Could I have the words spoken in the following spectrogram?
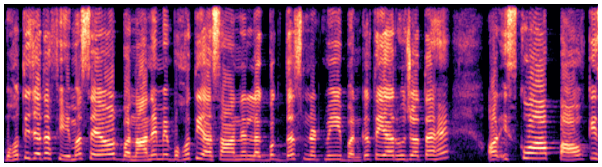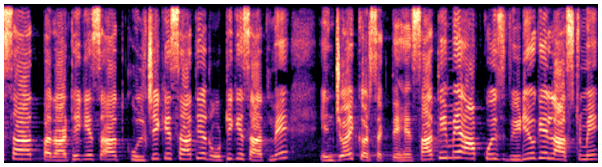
बहुत ही ज़्यादा फ़ेमस है और बनाने में बहुत ही आसान है। लगभग 10 मिनट में ये बनकर तैयार हो जाता है। और इसको आप पाव के साथ, पराठे के साथ, कुलचे के साथ या रोटी के साथ में इंजॉय कर सकते हैं। साथ ही में आपको इस वीडियो के लास्ट में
